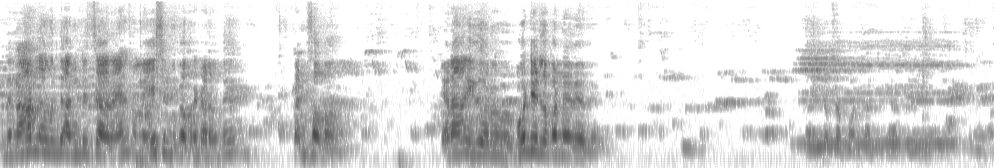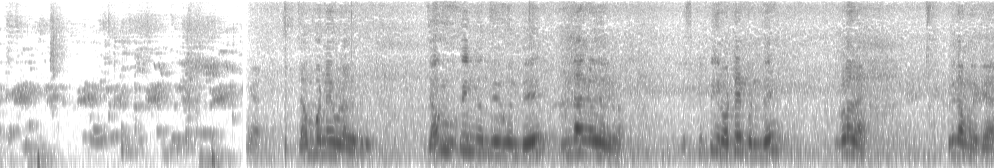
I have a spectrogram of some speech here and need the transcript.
இந்த நாட்டில் வந்து அங்கிருச்சாவே நம்ம ஏசியன் புக் ஆஃப் ரெக்கார்டு வந்து கன்ஃபார்ம் ஆகும். ஏன்னா இது ஒரு மோட்டிவேட்டில் பண்ணது அது. ஜம்ப் பண்ணவே கூடாது ஜம்பிங் வந்து இது வந்து இந்த ஆங்கிள் இருக்கணும். ஸ்கிப்பிங் ரொட்டேட் பண்ணுது. இவ்வளோதான் புரியுதா உங்களுக்கு?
